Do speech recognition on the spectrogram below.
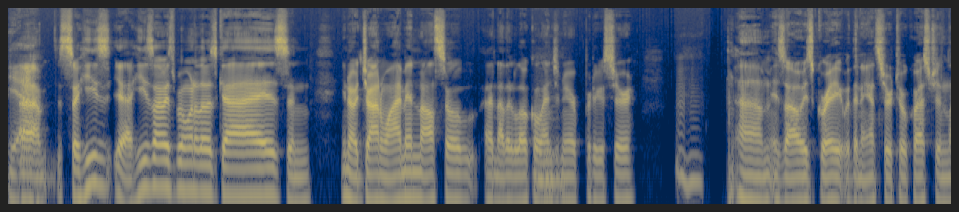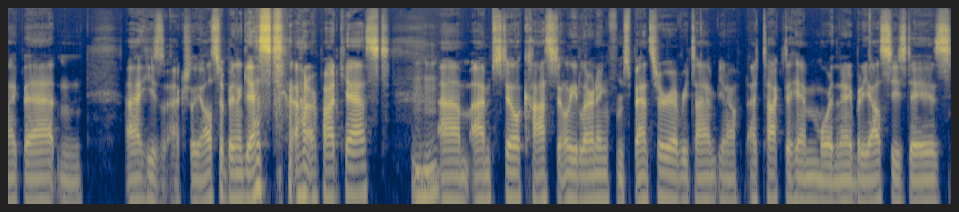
yeah. Um, so he's yeah, he's always been one of those guys, and you know, John Wyman, also another local Mhm. engineer producer, Mhm. um, is always great with an answer to a question like that, and uh, he's actually also been a guest on our podcast. Mhm. Um, I'm still constantly learning from Spencer every time you know I talk to him more than anybody else these days,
